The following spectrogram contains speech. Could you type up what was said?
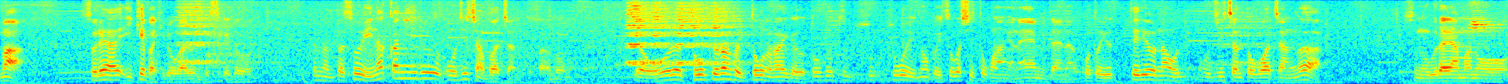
まあそれは行けば広がるんですけどでもやっぱそういう田舎にいるおじいちゃんおばあちゃんとかもいや俺は東京なんか行ったことないけど東京ってすごいなんか忙しいとこなんやねみたいなことを言ってるようなおじいちゃんとおばあちゃんがその裏山の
